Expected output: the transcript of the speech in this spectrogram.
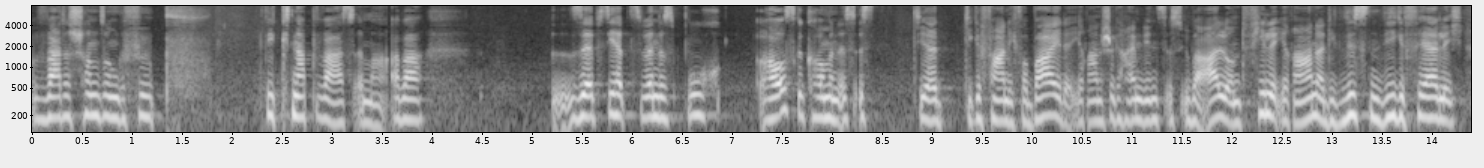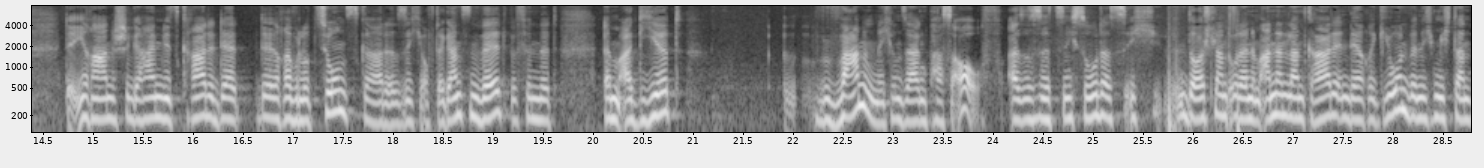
war das schon so ein Gefühl, pff, wie knapp war es immer. Aber selbst jetzt, wenn das Buch rausgekommen ist, ist ja die Gefahr nicht vorbei. Der iranische Geheimdienst ist überall und viele Iraner, die wissen, wie gefährlich der iranische Geheimdienst, gerade der, der Revolutionsgarde, sich auf der ganzen Welt befindet, ähm, agiert, warnen mich und sagen, pass auf. Also es ist jetzt nicht so, dass ich in Deutschland oder in einem anderen Land, gerade in der Region, wenn ich mich dann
